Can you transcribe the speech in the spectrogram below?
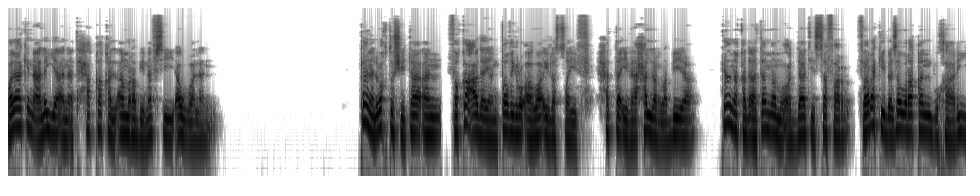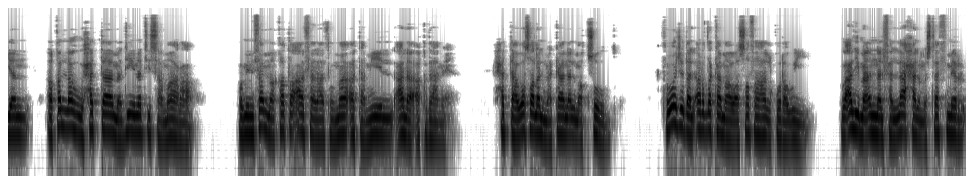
ولكن علي أن أتحقق الأمر بنفسي أولا. كان الوقت شتاء فقعد ينتظر أوائل الصيف حتى إذا حل الربيع كان قد أتم معدات السفر فركب زورقا بخاريا أقله حتى مدينة سمارا ومن ثم قطع ثلاثمائة ميل على أقدامه حتى وصل المكان المقصود فوجد الأرض كما وصفها القروي. وعلم أن الفلاح المستثمر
